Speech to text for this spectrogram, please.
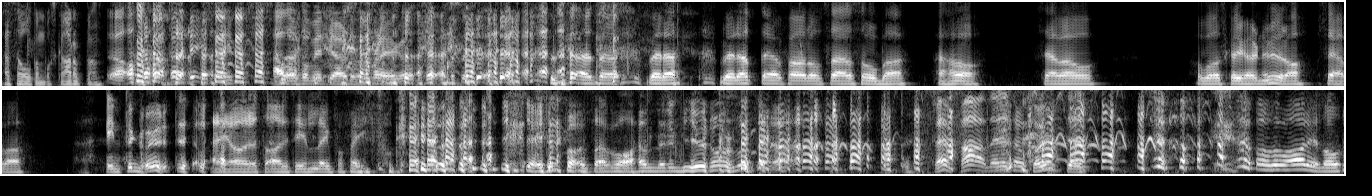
Jag sa åt dem på skarpen. Ja, de kommer inte göra det med fler gånger. berätt, berättade jag för dem så här så bara, jaha. Så jag bara, och, och vad ska du göra nu då? Så jag bara, Inte gå ut i alla jag gör ett argt inlägg på Facebook. Gick jag in på så här, vad händer i Bjurholm? Vem fan är det som skjuter? Och då var det någon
